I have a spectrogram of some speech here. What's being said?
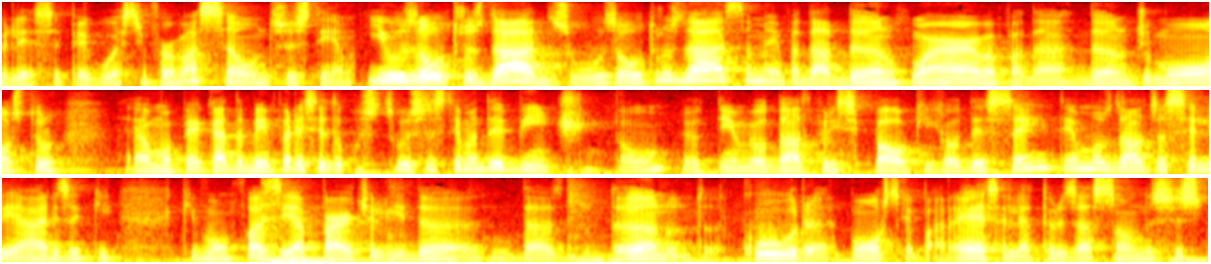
Beleza, você pegou essa informação do sistema. E usa outros dados? Usa outros dados também para dar dano com arma, para dar dano de monstro. É uma pegada bem parecida com o sistema D20. Então, eu tenho meu dado principal aqui, que é o D100, e temos dados auxiliares aqui, que vão fazer a parte ali da, da, do dano, da cura, monstro que aparece, aleatorização desses,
